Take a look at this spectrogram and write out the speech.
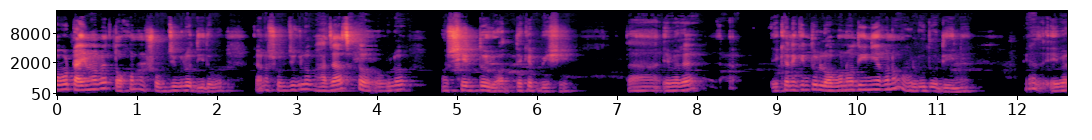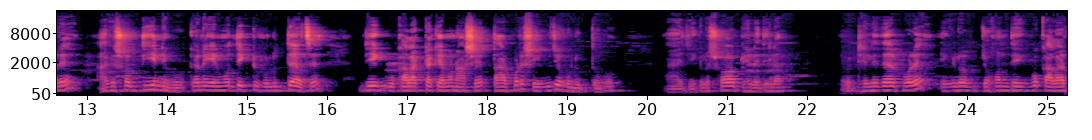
হব টাইম হবে, তখন সবজিগুলো দিয়ে দেবো। কেন সবজিগুলো ভাজা আছে তো, ওগুলো সেদ্ধই অর্ধেকের বেশি। তা এবারে এখানে কিন্তু লবণও দিইনি এখনও হলুদও দিইনি। ঠিক আছে? এবারে আগে সব দিয়ে নেব। কেন এর মধ্যে একটু হলুদ দেওয়া আছে, দেখব কালারটা কেমন আসে। তারপরে সেই বুঝে হলুদ দেবো। আর যেগুলো সব ঢেলে দিলাম। এবার ঢেলে দেওয়ার পরে এগুলো যখন দেখব কালার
